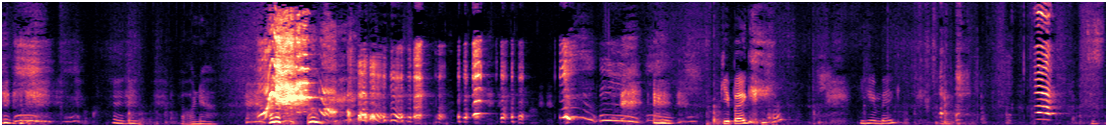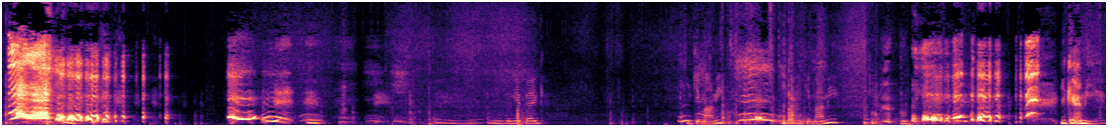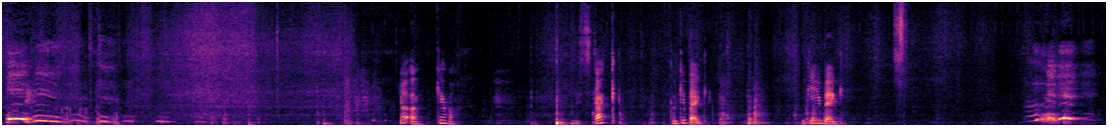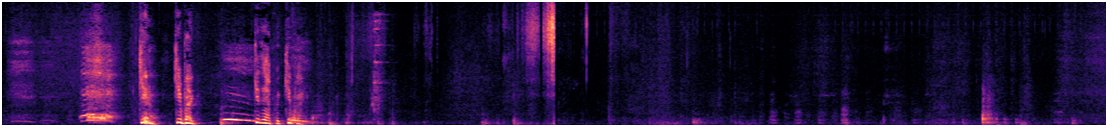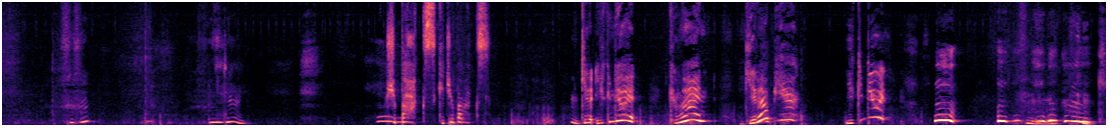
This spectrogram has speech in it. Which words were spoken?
oh no. Oh, no. Get bug. you getting bug? Go get bug. You get mommy? You get mommy? You got me. Uh oh, careful. You stuck? Go get bug. Go get your bag. Get him. Get bug. Get that bug. Get bug. What are you doing? Where's your box? Get your box. Get it. You can do it. Come on. Get up here. You can do it.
